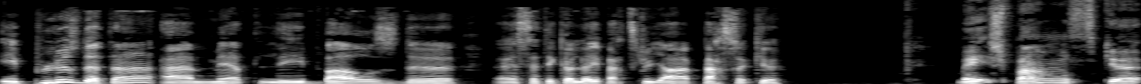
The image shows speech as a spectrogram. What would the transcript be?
Et plus de temps à mettre les bases de euh, cette école-là est particulière parce que. Mais je pense que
